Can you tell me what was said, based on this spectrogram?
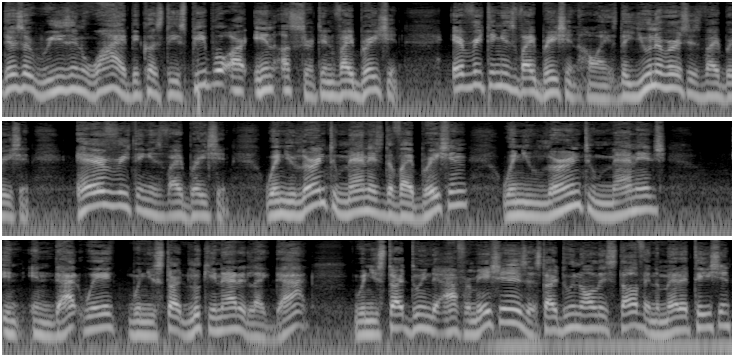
There's a reason why, because these people are in a certain vibration. Everything is vibration, Hawaiians. The universe is vibration. Everything is vibration. When you learn to manage the vibration, when you learn to manage in in that way when you start looking at it like that when you start doing the affirmations and start doing all this stuff and the meditation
